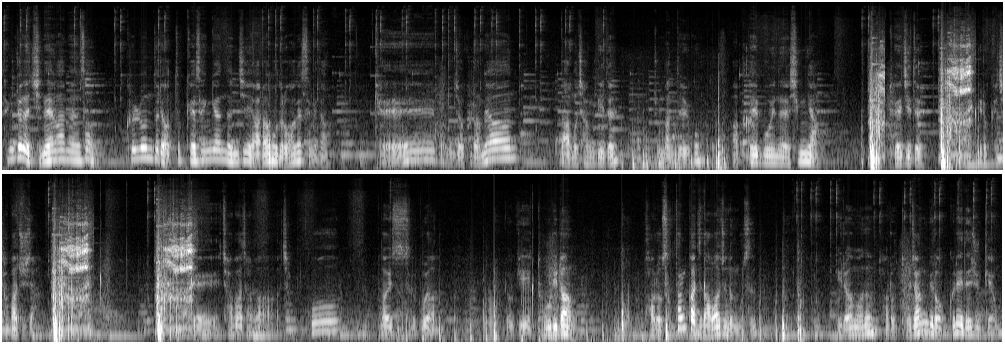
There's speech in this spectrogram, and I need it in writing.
생존을 진행하면서 클론들이 어떻게 생겼는지 알아보도록 하겠습니다. 오케이, 먼저 그러면 나무 장비들 좀 만들고 앞에 보이는 식량, 돼지들 이렇게 잡아주자. 오케이, 잡아 잡아 잡고 나이스 뭐야? 여기 돌이랑 바로 석탄까지 나와주는 모습. 이러면은 바로 도장비로 업그레이드 해줄게요.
